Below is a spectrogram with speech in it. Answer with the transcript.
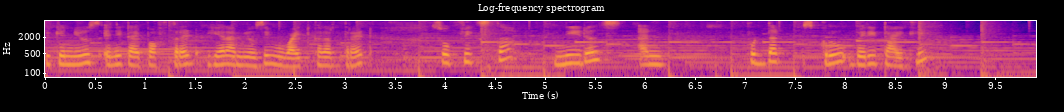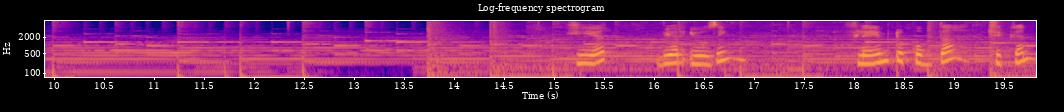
You can use any type of thread. Here i'm using white color thread. So fix the needles and put that screw very tightly here we are using flame to cook the chicken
